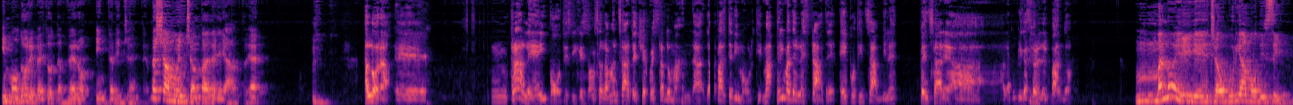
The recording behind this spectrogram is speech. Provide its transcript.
in modo, ripeto, davvero intelligente. Lasciamo inciampare gli altri. Eh? Allora, eh, mm, tra le ipotesi che sono state avanzate c'è questa domanda da parte di molti, ma prima dell'estate è ipotizzabile pensare a, alla pubblicazione del bando? Ma noi ci auguriamo di sì,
